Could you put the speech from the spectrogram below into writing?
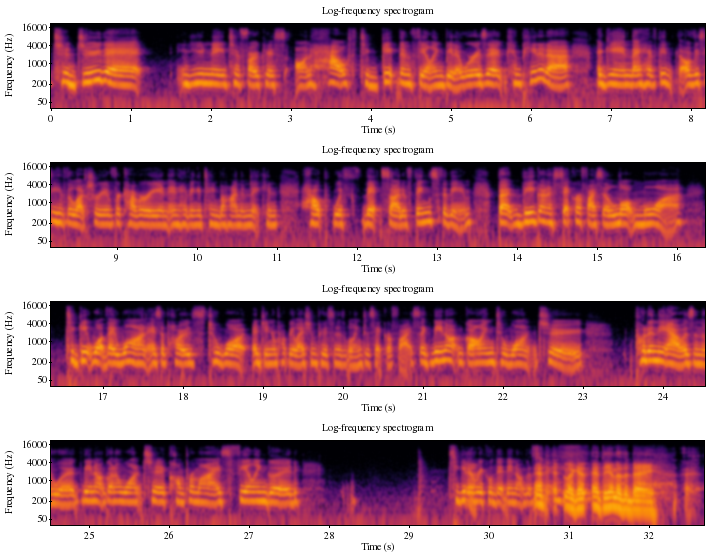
to do that, you need to focus on health to get them feeling better. Whereas a competitor, again, they have the obviously have the luxury of recovery and, and having a team behind them that can help with that side of things for them. But they're going to sacrifice a lot more to get what they want as opposed to what a general population person is willing to sacrifice. Like they're not going to want to put in the hours and the work. They're not going to want to compromise feeling good to get yeah. a record that they're not going to. At, like at, at the end of the day,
